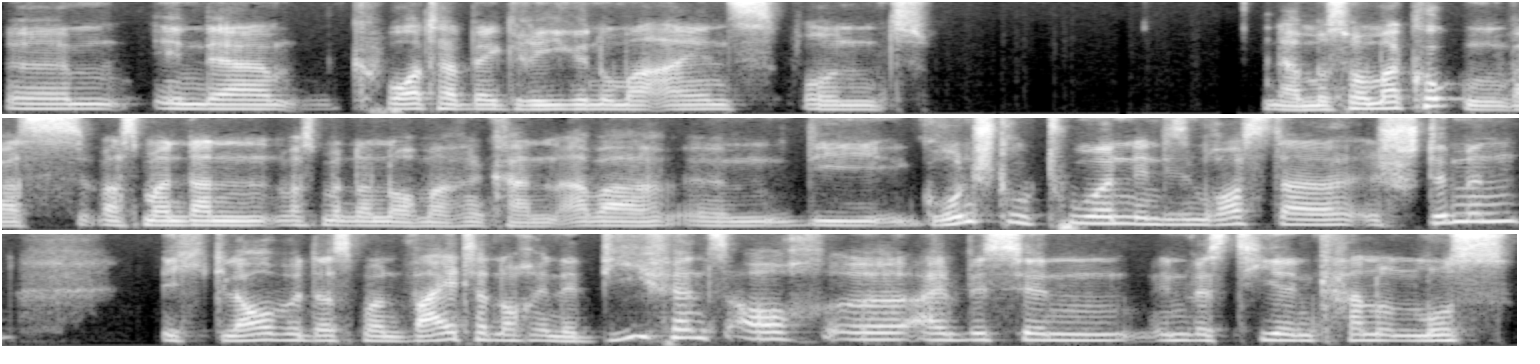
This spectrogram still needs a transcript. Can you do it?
ähm, in der Quarterback-Riege Nummer 1. Und da muss man mal gucken, was, was, man, dann, was man dann noch machen kann. Aber ähm, die Grundstrukturen in diesem Roster stimmen. Ich glaube, dass man weiter noch in der Defense auch äh, ein bisschen investieren kann und muss.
